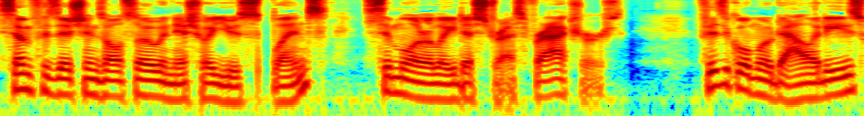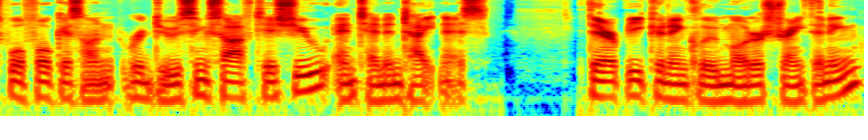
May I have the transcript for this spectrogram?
Some physicians also initially use splints, similarly to stress fractures. Physical modalities will focus on reducing soft tissue and tendon tightness. Therapy could include motor strengthening,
